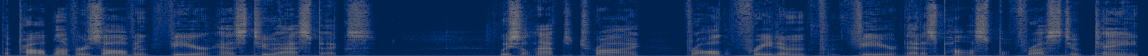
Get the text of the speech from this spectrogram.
The problem of resolving fear has two aspects. We shall have to try for all the freedom from fear that is possible for us to obtain.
